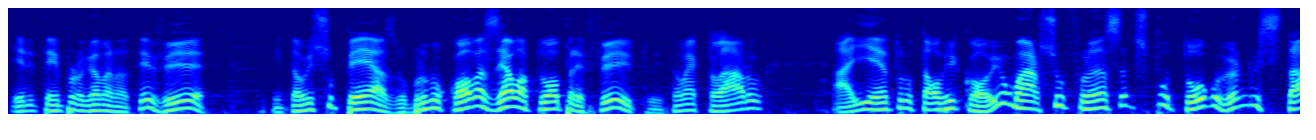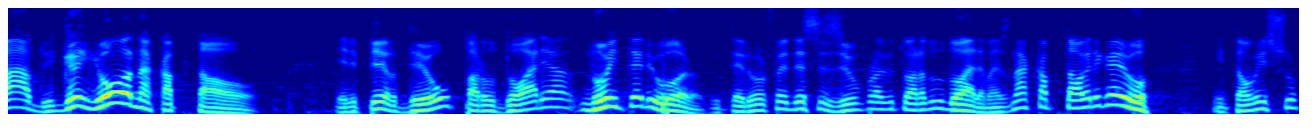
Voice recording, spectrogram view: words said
ele tem programa na TV, então isso pesa. O Bruno Covas é o atual prefeito, então é claro, aí entra o tal recall. E o Márcio França disputou o governo do estado e ganhou na capital. Ele perdeu para o Dória no interior. O interior foi decisivo para a vitória do Dória, mas na capital ele ganhou. Então isso.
